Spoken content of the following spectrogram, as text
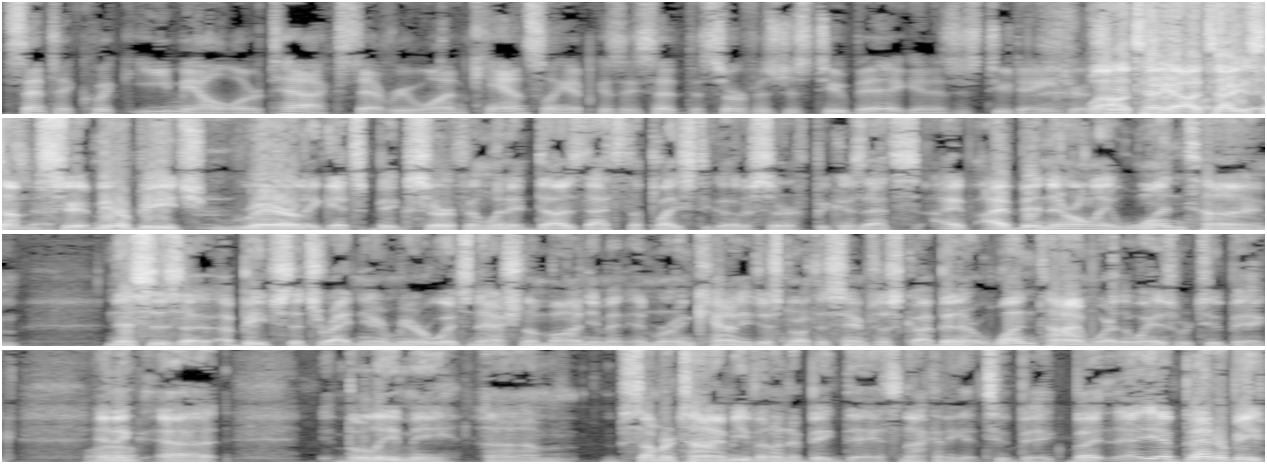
sent a quick email or text to everyone canceling it because they said the surf is just too big and it's just too dangerous. Well, I'll tell you, I'll tell you something. Sure. Sur- Muir Beach rarely gets big surf, and when it does, that's the place to go to surf because that's I've, I've been there only one time. This is a, a beach that's right near Muir Woods National Monument in Marin County, just north of San Francisco. I've been there one time where the waves were too big, and uh, believe me, um, summertime, even on a big day, it's not going to get too big. But uh, it better be.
